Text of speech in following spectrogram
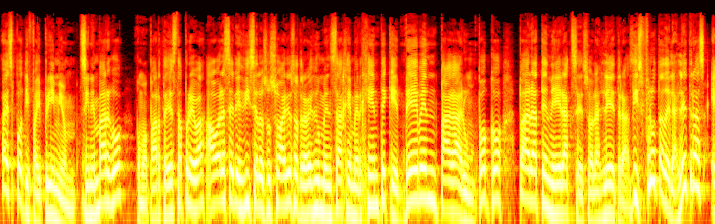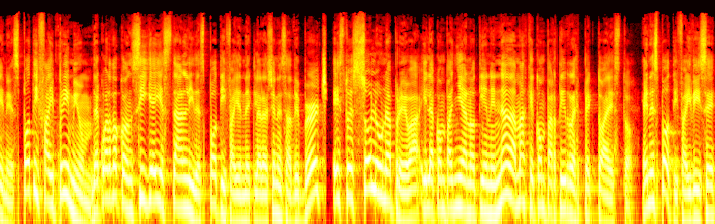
a Spotify Premium. Sin embargo, como parte de esta prueba, ahora se les dice a los usuarios a través de un mensaje emergente que deben pagar un poco para tener acceso a las letras. Disfruta de las letras en Spotify Premium. De acuerdo con CJ Stanley de Spotify en declaraciones a The Verge, esto es solo una prueba y la compañía no tiene nada más que compartir respecto a esto. En Spotify dice,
